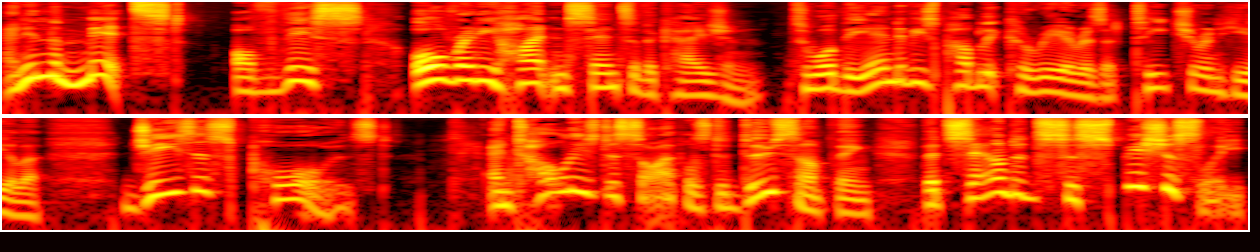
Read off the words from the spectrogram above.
And in the midst of this already heightened sense of occasion, toward the end of his public career as a teacher and healer, Jesus paused and told his disciples to do something that sounded suspiciously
